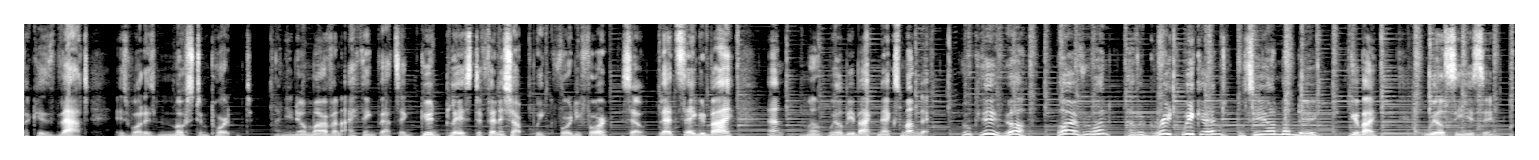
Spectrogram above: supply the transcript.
because that is what is most important. And you know, Marvin, I think that's a good place to finish up week 44. So let's say goodbye, and well, we'll be back next Monday. Okay, yeah. Bye, everyone. Have a great weekend. We'll see you on Monday. Goodbye. We'll see you soon.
